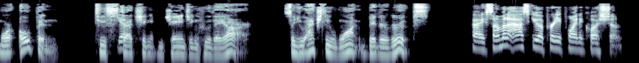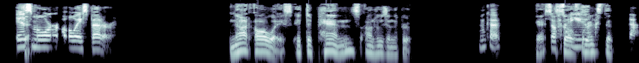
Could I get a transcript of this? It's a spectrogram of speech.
more open to stretching and changing who they are. So you actually want bigger groups. Okay. So I'm going to ask you a pretty pointed question. Is Okay. more always better? Not always. It depends on who's in the group. Okay. Okay. So how do you- instance, That,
